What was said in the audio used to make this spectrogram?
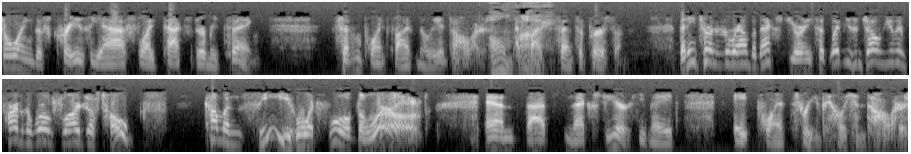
showing this crazy ass like taxidermy thing, seven point five million dollars Oh, my. at five cents a person. Then he turned it around the next year and he said, "Ladies and gentlemen, you've been part of the world's largest hoax. Come and see what fooled the world." And that next year, he made eight point three million dollars.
